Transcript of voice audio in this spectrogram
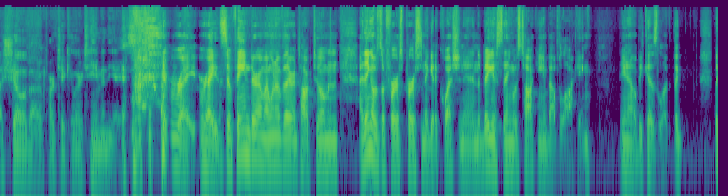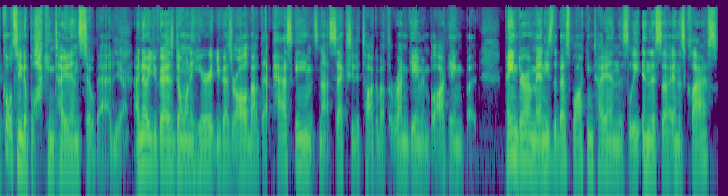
a show about a particular team in the ASC. right, right. So Payne Durham, I went over there and talked to him, and I think I was the first person to get a question in. And the biggest thing was talking about blocking. You know, because look, the the Colts need a blocking tight end so bad. Yeah. I know you guys don't want to hear it. You guys are all about that pass game. It's not sexy to talk about the run game and blocking, but Payne Durham, man, he's the best blocking tight end in this le- in this uh, in this class,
